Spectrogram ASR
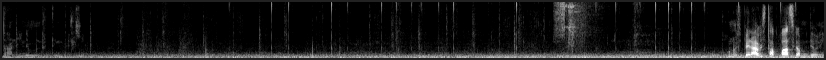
Tá, nem lembro onde tem aqui. Pô, não esperava esse tapaço que ela me deu, nem.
